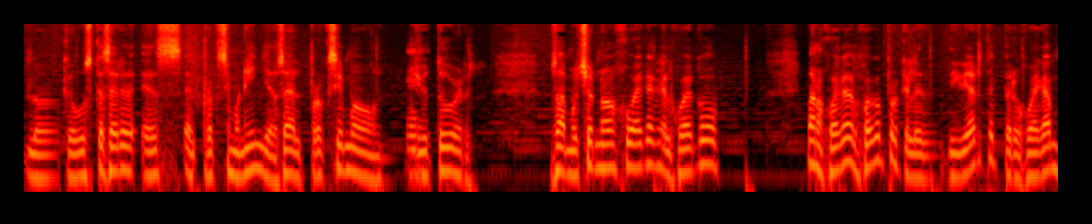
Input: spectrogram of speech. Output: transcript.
lo que busca hacer es el próximo ninja, o sea, el próximo youtuber. O sea, muchos no juegan el juego, bueno, juegan el juego porque les divierte, pero juegan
